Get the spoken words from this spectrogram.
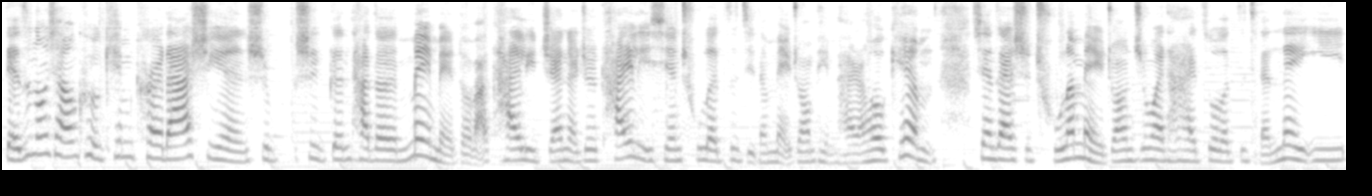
点子侬想看 Kim Kardashian 是是跟她的妹妹对吧？Kylie Jenner 就是 Kylie 先出了自己的美妆品牌，然后 Kim 现在是除了美妆之外，她还做了自己的内衣。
